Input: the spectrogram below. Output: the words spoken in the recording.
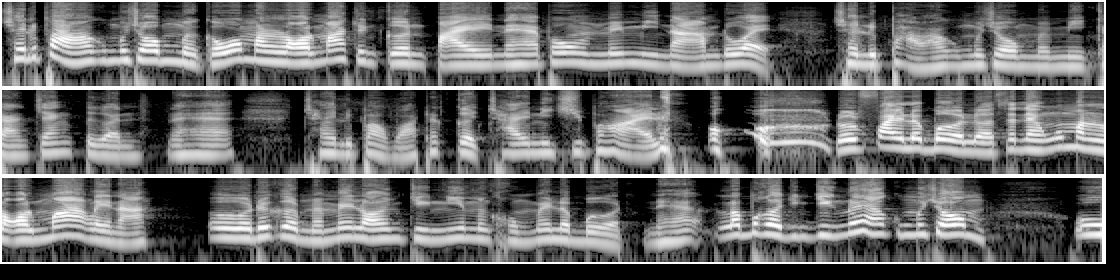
ใช่หรือเปล่าครับคุณผู้ชมเหมือนกับว่ามันร้อนมากจนเกินไปนะฮะเพราะมันไม่มีน้ำด้วย ใช่หรือเปล่าครับคุณผู้ชมมันมีการแจ้งเตือนนะฮะใช่หรือเปล่าวะถ้าเกิดใช่นี่ชิบหายเลยรถไฟระเบิดเลยแสดงว่ามันร้อนมากเลยนะเออถ้าเกิดมันไม่ร้อนจริงนี่มันคงไม่ระเบิดนะฮะระเบิดจริงๆด้วยครับคุณผู้ชมโอ้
